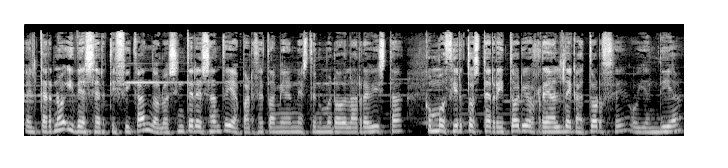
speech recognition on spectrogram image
el terreno y desertificándolo. Es interesante y aparece también en este número de la revista cómo ciertos territorios, Real de 14 hoy en día,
